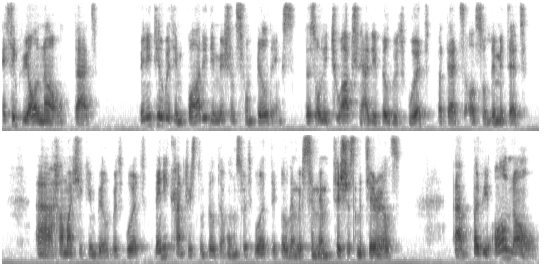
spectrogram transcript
I think we all know that when you deal with embodied emissions from buildings, there's only two options. Either you build with wood, but that's also limited. Uh, how much you can build with wood. Many countries don't build their homes with wood, they build them with cementitious materials. Uh, but we all know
